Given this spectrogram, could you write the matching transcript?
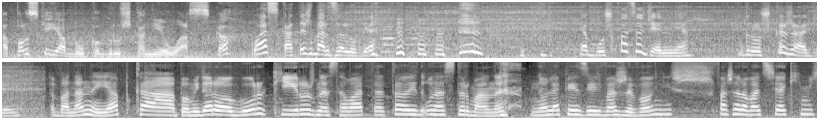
A polskie jabłko gruszka nie łaska? Łaska też bardzo lubię. Jabłuszko codziennie. Gruszkę rzadziej. Banany, jabłka, pomidory, ogórki, różne sałaty, to u nas normalne. No lepiej zjeść warzywo niż faszerować się jakimiś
